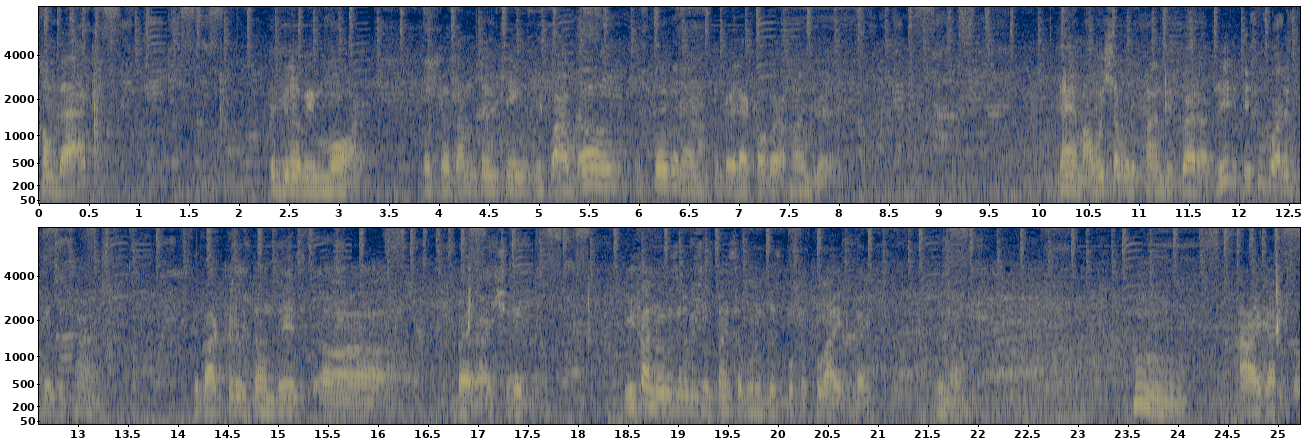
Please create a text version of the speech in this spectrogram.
come back, it's gonna be more. Because I'm thinking if I go, it's still gonna have to pay like over a hundred. Damn, I wish I would have planned this better. This, this is what is good to plan. Because I could have done this uh, better. I should have. If I knew it was gonna be so expensive, I would have just booked a flight, like, you know. Hmm. All right, guys. So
